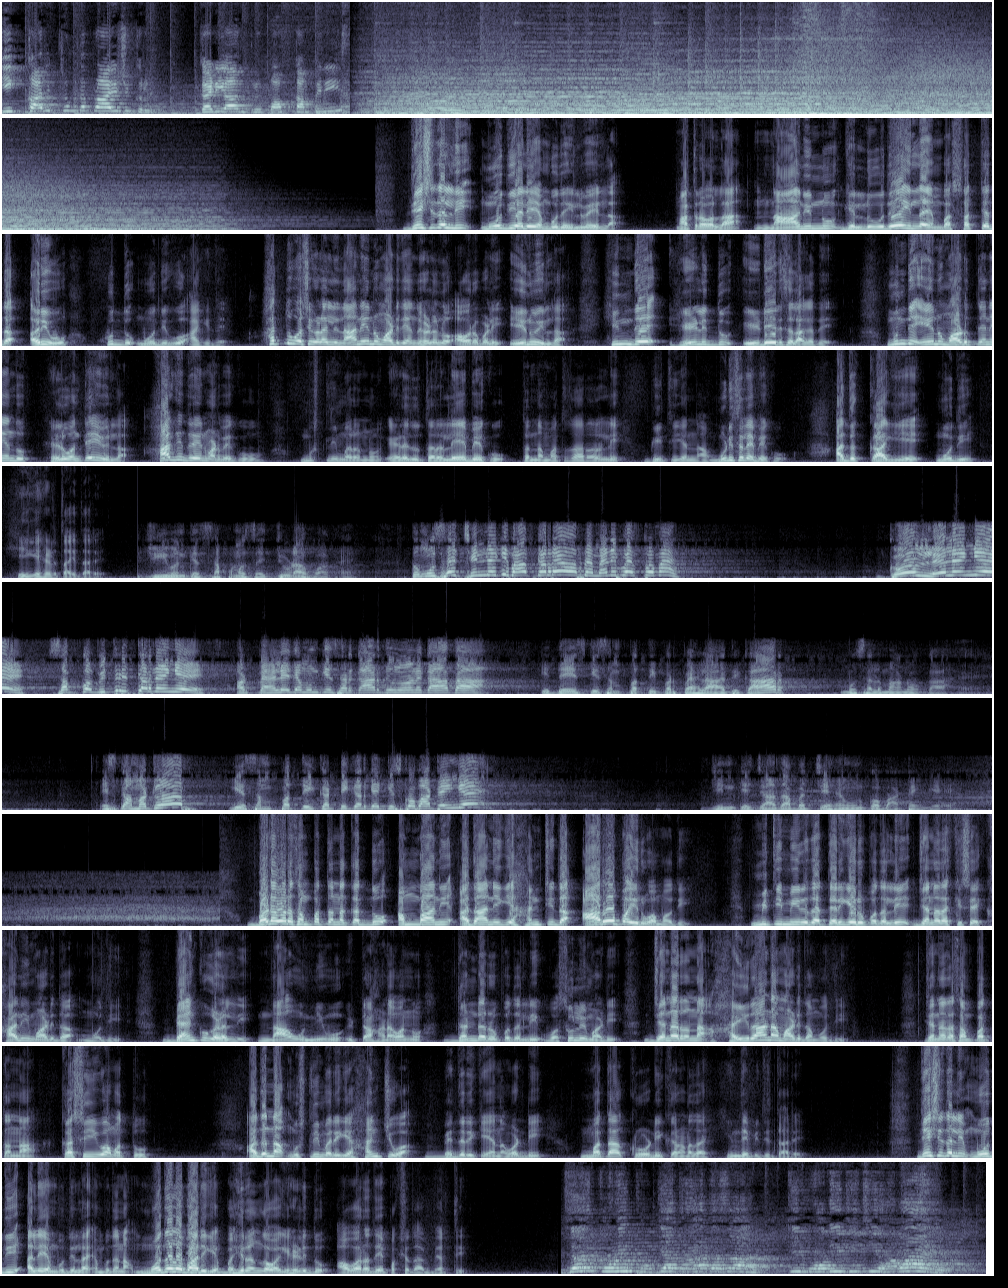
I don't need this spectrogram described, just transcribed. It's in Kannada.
ಈ ಕಾರ್ಯಕ್ರಮದ ಪ್ರಾಯೋಜಕರು ಗಡಿಯಾರ್ ಗ್ರೂಪ್ ಆಫ್ ಕಂಪನೀಸ್. ದೇಶದಲ್ಲಿ ಮೋದಿ ಅಲೆ ಎಂಬುದೇ ಇಲ್ಲವೇ ಇಲ್ಲ. ಮಾತ್ರವಲ್ಲ, ನಾನಿನ್ನೂ ಗೆಲ್ಲುವುದೇ ಇಲ್ಲ ಎಂಬ ಸತ್ಯದ ಅರಿವು ಖುದ್ದು ಮೋದಿಗೂ ಆಗಿದೆ. ಹತ್ತು ವರ್ಷಗಳಲ್ಲಿ ನಾನೇನು ಮಾಡಿದೆ ಎಂದು ಹೇಳಲು ಅವರ ಬಳಿ ಏನೂ ಇಲ್ಲ. ಹಿಂದೆ ಹೇಳಿದ್ದು ಈಡೇರಿಸಲಾಗದೆ. ಮುಂದೆ ಏನು ಮಾಡುತ್ತೇನೆ ಎಂದು ಹೇಳುವಂತೆಯೂ ಇಲ್ಲ ಹಾಗಿದ್ರೆ ಏನು ಮಾಡಬೇಕು ಮುಸ್ಲಿಮರನ್ನು ಎಳೆದು ತರಲೇಬೇಕು ತನ್ನ ಮತದಾರರಲ್ಲಿ ಭೀತಿಯನ್ನು ಮೂಡಿಸಲೇಬೇಕು ಅದಕ್ಕಾಗಿಯೇ ಮೋದಿ ಹೀಗೆ ಹೇಳ್ತಾ ಇದ್ದಾರೆ जीवन के सपनों से जुड़ा हुआ है तुम उसे छीनने की बात कर रहे हो अपने मैनिफेस्टो में गोल ले लेंगे सबको वितरित कर देंगे और पहले जब उनकी सरकार थी उन्होंने कहा था कि देश की संपत्ति पर पहला अधिकार मुसलमानों का है इसका मतलब ये संपत्ति इकट्ठी करके किसको बांटेंगे जिनके ज्यादा बच्चे हैं उनको बांटेंगे ಬಡವರ ಸಂಪತ್ತನ್ನು ಕದ್ದು ಅಂಬಾನಿ ಅದಾನಿಗೆ ಹಂಚಿದ ಆರೋಪ ಇರುವ ಮೋದಿ ಮಿತಿ ಮೀರಿದ ತೆರಿಗೆ ರೂಪದಲ್ಲಿ ಜನರ ಕಿಸೆ ಖಾಲಿ ಮಾಡಿದ ಮೋದಿ ಬ್ಯಾಂಕುಗಳಲ್ಲಿ ನಾವು ನೀವು ಇಟ್ಟ ಹಣವನ್ನು ದಂಡ ರೂಪದಲ್ಲಿ ವಸೂಲಿ ಮಾಡಿ ಜನರನ್ನು ಹೈರಾಣ ಮಾಡಿದ ಮೋದಿ ಜನರ ಸಂಪತ್ತನ್ನು ಕಸಿಯುವ ಮತ್ತು ಅದನ್ನು ಮುಸ್ಲಿಮರಿಗೆ ಹಂಚುವ ಬೆದರಿಕೆಯನ್ನು ಒಡ್ಡಿ ಮತ ಕ್ರೋಢೀಕರಣದ ಹಿಂದೆ ಬಿದ್ದಿದ್ದಾರೆ ದೇಶದಲ್ಲಿ ಮೋದಿ ಅಲೆ ಎಂಬುದಿಲ್ಲ ಎಂಬುದನ್ನು ಮೊದಲ ಬಾರಿಗೆ ಬಹಿರಂಗವಾಗಿ ಹೇಳಿದ್ದು ಅವರದೇ ಪಕ್ಷದ ಅಭ್ಯರ್ಥಿ जर कोणी फुग्यात राहत असाल की मोदीजीची हवा आहे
